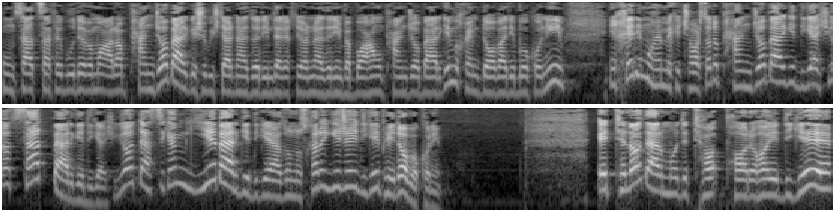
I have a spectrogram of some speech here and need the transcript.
500 صفحه بوده و ما الان 50 برگشو بیشتر نداریم در اختیار نداریم و با همون 50 برگه می‌خوایم داوری بکنیم. این خیلی مهمه که 450 برگ دیگه یا 100 برگ دیگه یا دست کم یه برگ دیگه از اون نسخه رو یه جای دیگه پیدا بکنیم. اطلاع در مورد پاره های دیگه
